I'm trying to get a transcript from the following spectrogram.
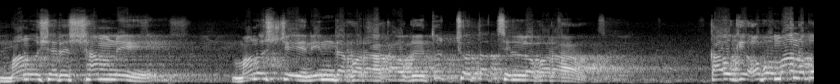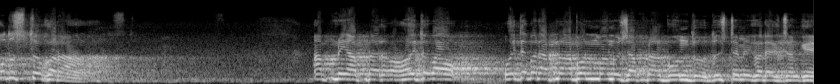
মানুষের সামনে মানুষকে নিন্দা করা, কাউকে তুচ্ছ তাচ্ছিল্য করা কাউকে অপমান, অপদস্থ করা। আপনি আপনার হয়তো বা হইতে পারে আপনার আপন মানুষ, আপনার বন্ধু, দুষ্টামি করে একজনকে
